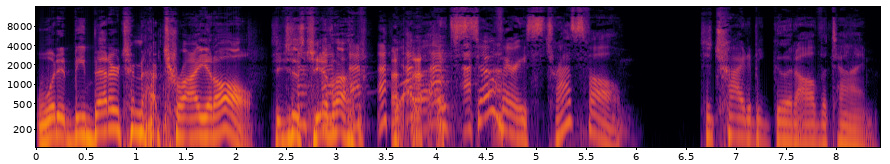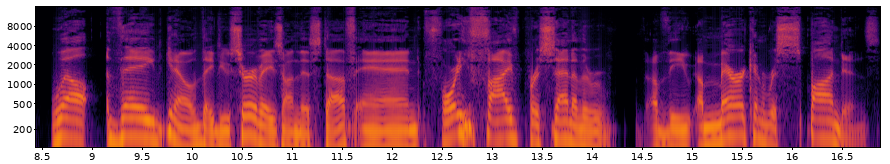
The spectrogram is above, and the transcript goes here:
would it be better to not try at all? To just give up? Yeah, but it's so very stressful to try to be good all the time. Well, they, you know, they do surveys on this stuff, and 45% of the of the American respondents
